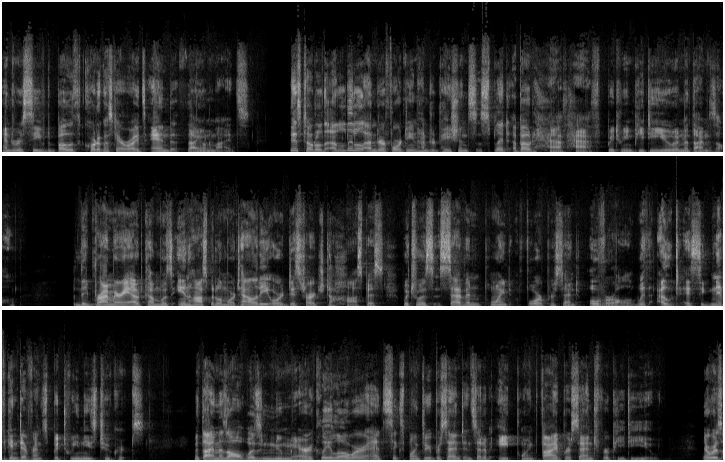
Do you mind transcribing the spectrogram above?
and received both corticosteroids and thionamides. This totaled a little under 1,400 patients, split about half half between PTU and methimazole. The primary outcome was in hospital mortality or discharge to hospice, which was 7.4% overall, without a significant difference between these two groups. Methimazole was numerically lower at 6.3% instead of 8.5% for PTU. There was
